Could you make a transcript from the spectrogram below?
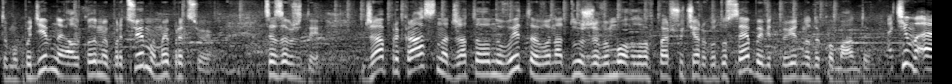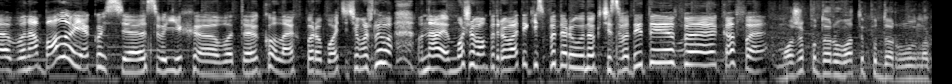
тому подібне. Але коли ми працюємо, ми працюємо. Це завжди. Джа прекрасна, Джа талановита, вона дуже вимоглива в першу чергу до себе, відповідно до команди. А чим е, вона балує якось е, своїх е, от е, колег по роботі? Чи можливо вона може вам подарувати якийсь подарунок, чи зводити в е, кафе? Може подарувати подарунок,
